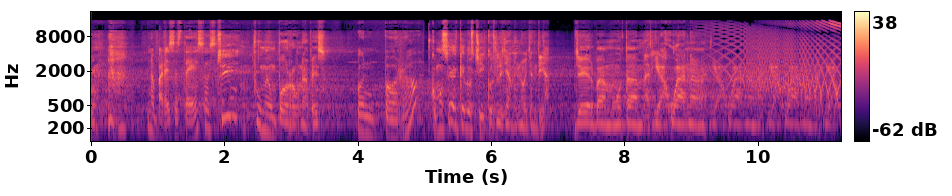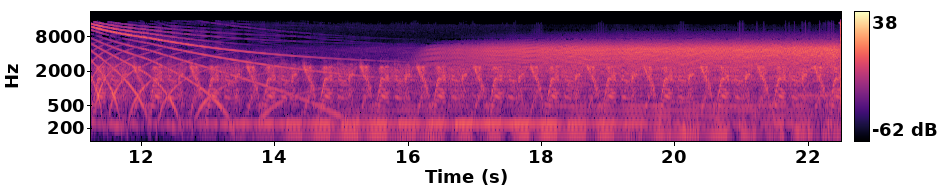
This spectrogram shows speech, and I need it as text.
No pareces de esos. Sí, fumé un porro una vez. ¿Un porro? Como sea que los chicos le llamen hoy en día. Yerba, mota, María Juana. María Juana, María Juana, María Juana, María Juana, María Juana, María Juana, María Juana, María Juana, María Juana, María Juana, María Juana, María Juana, María Juana, María Juana, María Juana, María Juana.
